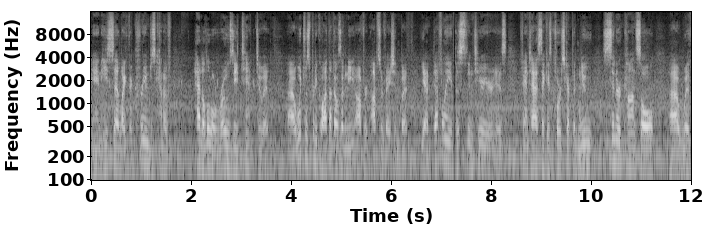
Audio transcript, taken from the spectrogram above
and he said like the cream just kind of had a little rosy tint to it uh, which was pretty cool. I thought that was a neat observation. But yeah, definitely this interior is fantastic. Of course, got the new center console uh, with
